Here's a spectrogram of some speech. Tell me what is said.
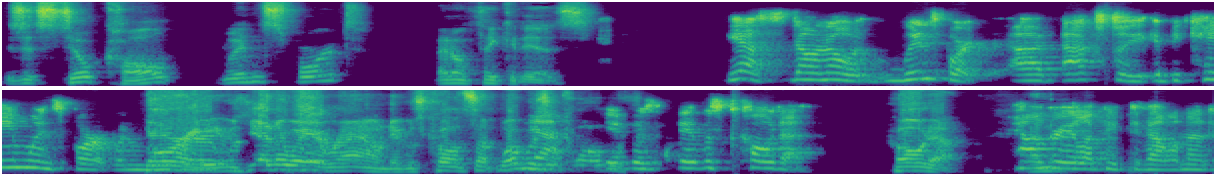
Is it still called Winsport? I don't think it is. Yes, no, no, Winsport. Uh, actually, it became Winsport when Sorry, we were, it was the other way around. It was called something. What was yeah, it called? It was it was Coda. Coda. Calgary Olympic Development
